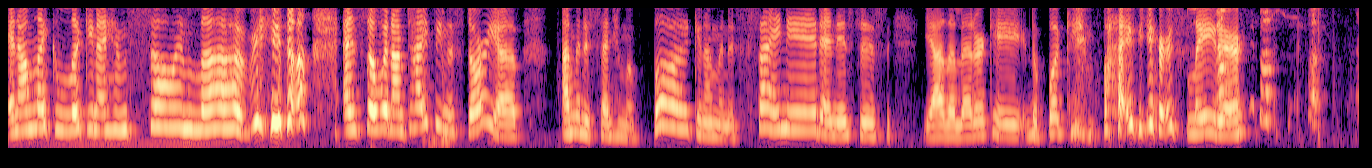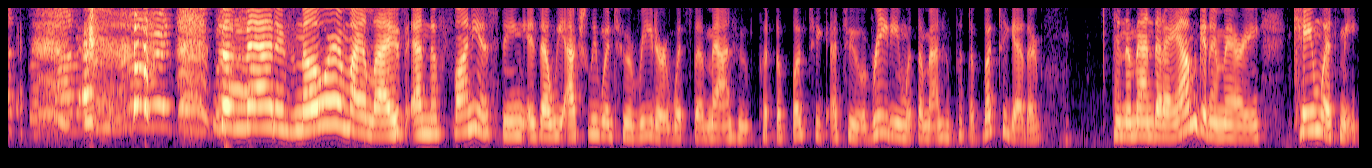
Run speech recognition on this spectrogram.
And I'm like looking at him so in love, you know? And so when I'm typing the story up, I'm gonna send him a book and I'm gonna sign it. And it's just, yeah, the letter came, the book came five years later. the man is nowhere in my life and the funniest thing is that we actually went to a reader with the man who put the book to, uh, to a reading with the man who put the book together and the man that I am gonna marry came with me,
